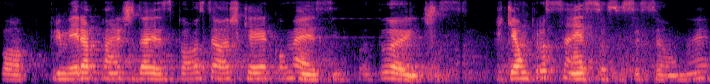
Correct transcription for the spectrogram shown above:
Bom, a primeira parte da resposta eu acho que é comece quanto antes, porque é um processo a sucessão, né?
